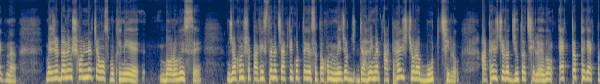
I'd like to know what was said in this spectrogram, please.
এক না। মেজর ডালিম স্বর্ণের চামচ মুখে নিয়ে বড় হইছে। যখন সে পাকিস্তানে চাকরি করতে গেছে তখন মেজর ডালিমের ২৮ জোড়া বুট ছিল। ২৮ জোড়া জুতা ছিল এবং একটার থেকে একটা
